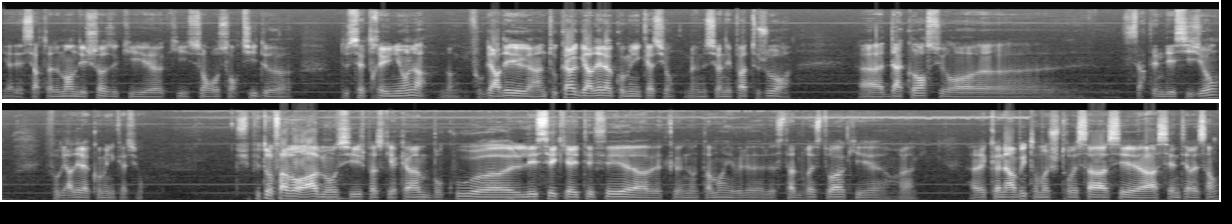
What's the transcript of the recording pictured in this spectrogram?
il y a certainement des choses qui, euh, qui sont ressorties de, de cette réunion-là. Donc il faut garder, en tout cas, garder la communication, même si on n'est pas toujours euh, d'accord sur euh, certaines décisions, il faut garder la communication. Je suis plutôt favorable moi aussi, je pense qu'il y a quand même beaucoup l'essai qui a été fait avec notamment il y avait le, stade brestois qui est avec un arbitre, moi je trouvais ça assez, assez intéressant.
